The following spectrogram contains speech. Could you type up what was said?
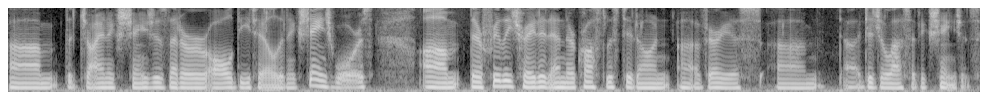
um, the giant exchanges that are all detailed in Exchange Wars. Um, they're freely traded and they're cross listed on uh, various um, uh, digital asset exchanges.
